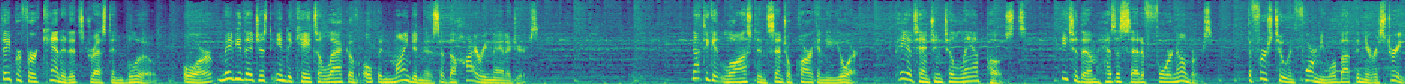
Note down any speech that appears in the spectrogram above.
They prefer candidates dressed in blue. Or maybe that just indicates a lack of open mindedness of the hiring managers. Not to get lost in Central Park in New York, pay attention to lampposts. Each of them has a set of four numbers. The first two inform you about the nearest street.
